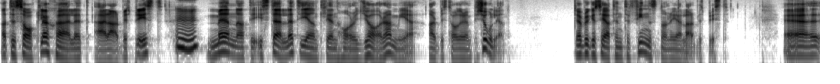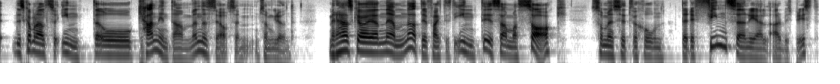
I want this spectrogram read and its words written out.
att det sakliga skälet är arbetsbrist, mm. men att det istället egentligen har att göra med arbetstagaren personligen. Jag brukar säga att det inte finns någon reell arbetsbrist. Eh, det ska man alltså inte och kan inte använda sig av som, som grund. Men här ska jag nämna att det faktiskt inte är samma sak som en situation där det finns en reell arbetsbrist,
